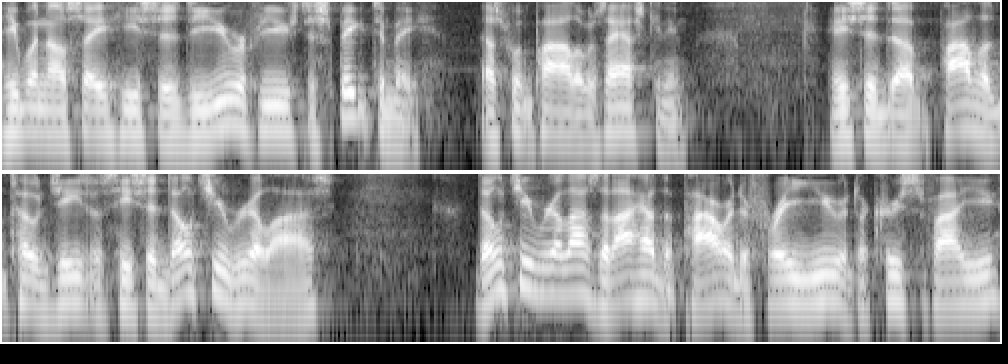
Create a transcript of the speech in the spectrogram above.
he went on to say, he says, Do you refuse to speak to me? That's what Pilate was asking him. And he said, uh, Pilate told Jesus, he said, Don't you realize Don't you realize that I have the power to free you or to crucify you?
